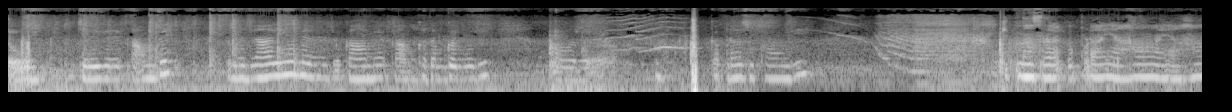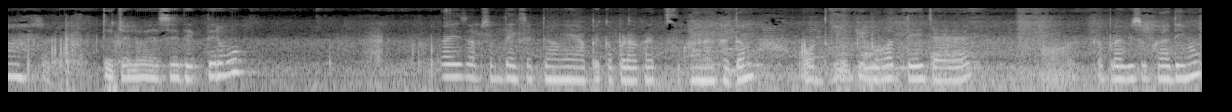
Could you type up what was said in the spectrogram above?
तो चले गए काम पे तो मैं जा रही हूँ, मेरा जो काम है, काम ख़त्म करूँगी और कपड़ा सुखाऊँगी। कितना सारा कपड़ा यहाँ यहाँ। तो चलो ऐसे देखते रहो। गाइस आप सब देख सकते होंगे, यहाँ पे कपड़ा का सुखाना ख़त्म और धूप भी बहुत तेज आया है और कपड़ा भी सुखा दी हूँ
